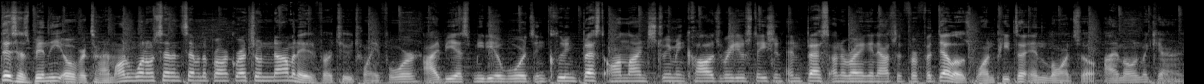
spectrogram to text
This has been the Overtime on 1077 The Bronx Retro, nominated for 224 IBS Media Awards, including Best Online Streaming College Radio Station and Best Underwriting Announcement for Fidelo's One Pizza in Lawrenceville. I'm Owen McCarron.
